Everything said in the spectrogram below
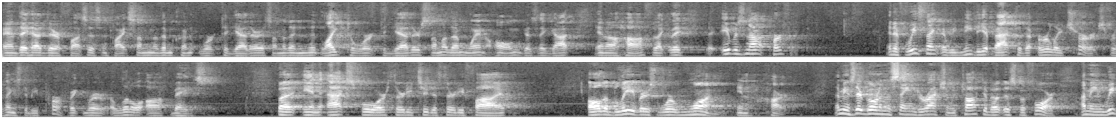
and they had their fusses and fights. Some of them couldn't work together. Some of them didn't like to work together. Some of them went home because they got in a huff. Like they, it was not perfect. And if we think that we need to get back to the early church for things to be perfect, we're a little off base. But in Acts 4 32 to 35, all the believers were one in heart. That means they're going in the same direction. We've talked about this before. I mean, we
